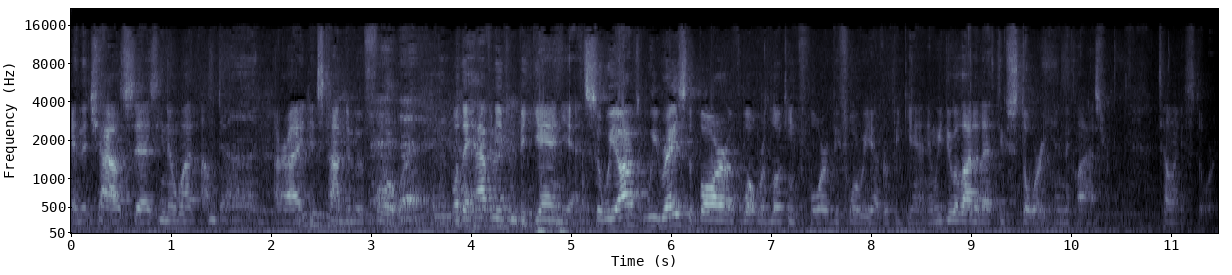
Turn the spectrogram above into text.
and the child says, you know what, I'm done, all right, it's time to move forward. Well, they haven't even began yet. So we, are, we raise the bar of what we're looking for before we ever begin. And we do a lot of that through story in the classroom, telling a story.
